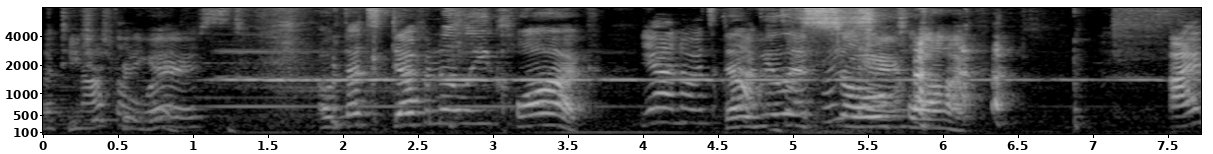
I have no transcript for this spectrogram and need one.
My teacher's Not the pretty good. Oh, that's definitely clock. Yeah, no, it's That clock. wheel It's is so there. clock. I,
